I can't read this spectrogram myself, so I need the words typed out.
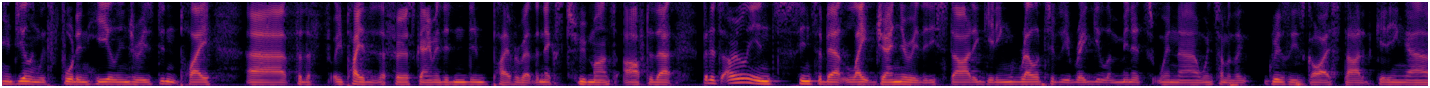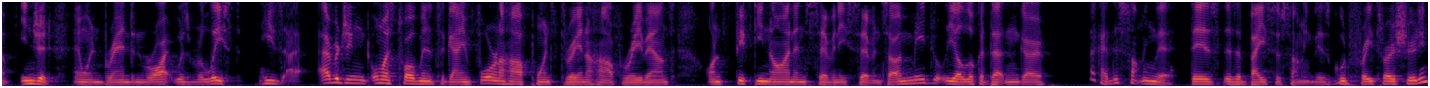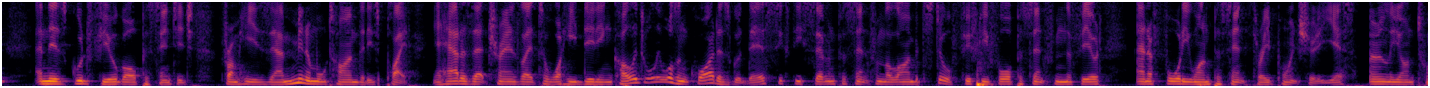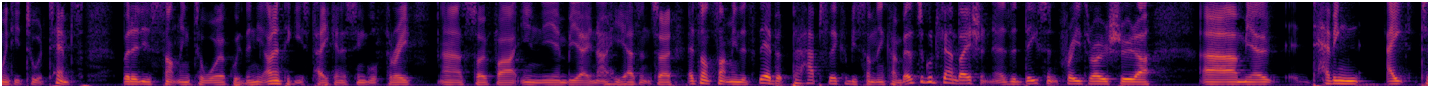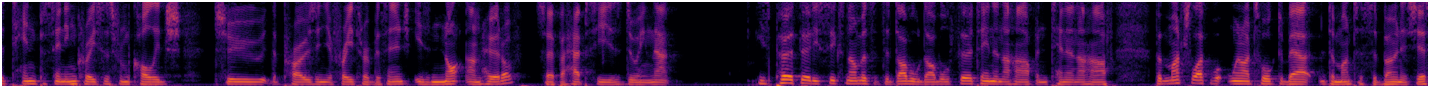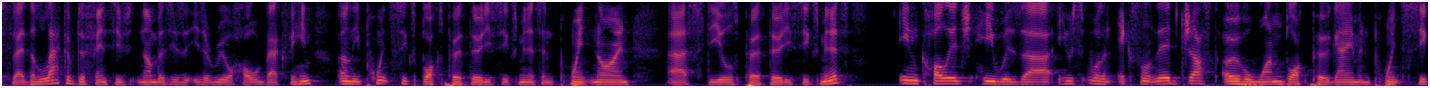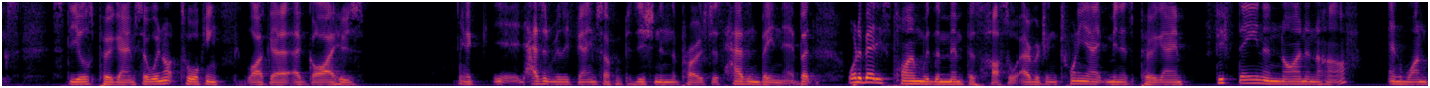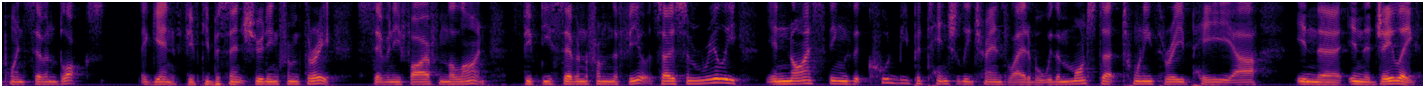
dealing with foot and heel injuries, didn't play uh, for the he played the first game and didn't didn't play for about the next two months after that. But it's only in since about late January that he started getting relatively regular minutes when uh, when some of the Grizzlies guys started getting uh, injured and when Brandan Wright was released. He's uh, averaging almost 12 minutes a game, four and a half points, three and a half rebounds on 59 and 77. So immediately I look at that and go, okay, there's something there. There's there's a base of something. There's good free throw shooting and there's good field goal percentage from his uh, minimal time that he's played. Now, how does that translate to what he did in college? Well, he wasn't quite as good there. 67% from the line, but still 54% from the field and a 41% three point shooter. Yes, only on 22 attempts, but it is something to work with. And I don't think he's taken a single three uh, so far in the NBA. No, he hasn't. So it's not something that's there, but perhaps there could be something coming. But it's a good foundation as a decent free throw shooter. Um, you know, having eight to 10% increases from college to the pros in your free throw percentage is not unheard of. So perhaps he is doing that. His per 36 numbers, it's a double double, 13 and a half and 10 and a half. But much like when I talked about Domantas Sabonis yesterday, the lack of defensive numbers is, is a real holdback for him. Only 0.6 blocks per 36 minutes and 0.9 uh, steals per 36 minutes in college, he was uh, he was wasn't excellent there, just over one block per game and 0.6 steals per game. So we're not talking like a, a guy who's it hasn't really found himself in position in the pros, just hasn't been there. But what about his time with the Memphis Hustle, averaging 28 minutes per game, 15 and nine and a half, and 1.7 blocks? Again, 50% shooting from three, 75 from the line, 57 from the field. So some really nice things that could be potentially translatable with a monster 23 PER in the, in the G League.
